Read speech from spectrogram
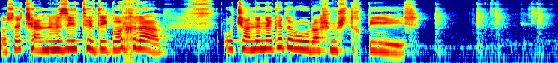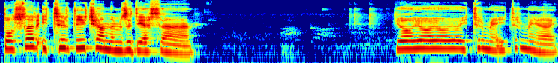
Dostlar kendimizi yitirdik korkuram. O kende ne kadar uğraşmıştık biz. Dostlar itirdik kendimizi diyesen. Yo yo yo yo itirmeye itirmeye.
